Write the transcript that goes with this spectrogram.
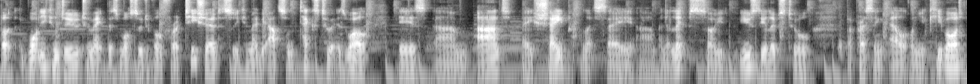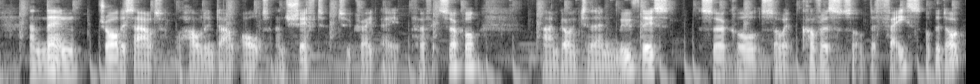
But what you can do to make this more suitable for a t-shirt, so you can maybe add some text to it as well, is um, add a shape, let's say um, an ellipse. So you use the ellipse tool by pressing L on your keyboard and then draw this out while holding down Alt and Shift to create a perfect circle. I'm going to then move this circle so it covers sort of the face of the dog.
